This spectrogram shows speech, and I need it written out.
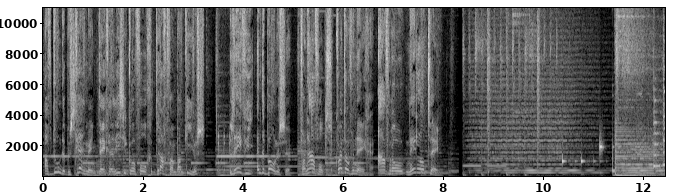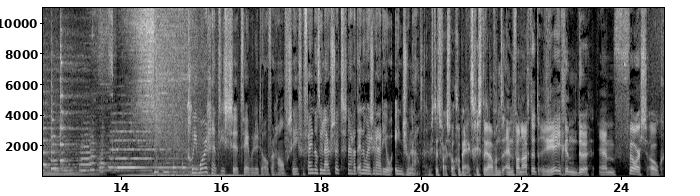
afdoende bescherming tegen risicovol gedrag van bankiers? Levi en de bonussen. Vanavond, kwart over negen. Avro, Nederland 2. Goedemorgen, het is uh, twee minuten over half zeven. Fijn dat u luistert naar het NOS Radio 1 Journaal. U heeft het vast wel gemerkt. Gisteravond en vannacht het regende. En fors ook.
